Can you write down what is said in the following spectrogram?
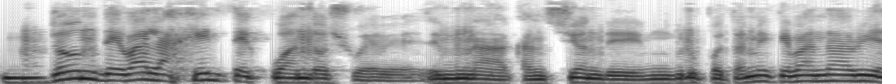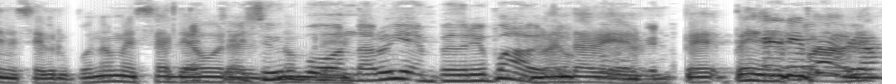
dónde va la gente cuando llueve. De una canción de un grupo también que va a andar bien ese grupo, no me sale ahora. Ese grupo va a andar bien, Pedro y Pablo. Va a andar bien. Pedro, y Pablo.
